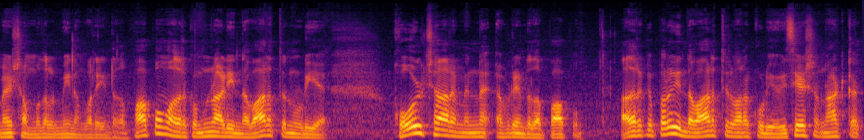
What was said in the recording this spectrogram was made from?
மேஷம் முதல் மீனம் வரைன்றதை பார்ப்போம். அதற்கு முன்னாடி இந்த வாரத்தினுடைய கோல்சாரம் என்ன அப்படின்றத பார்ப்போம். அதற்கு பிறகு இந்த வாரத்தில் வரக்கூடிய விசேஷ நாட்கள்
